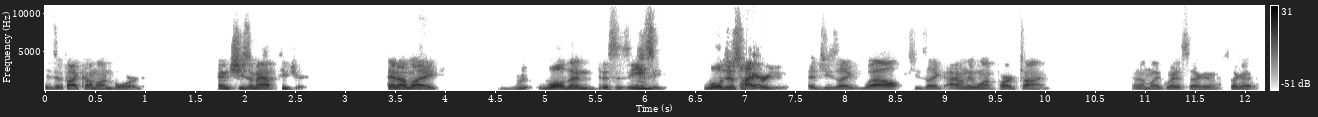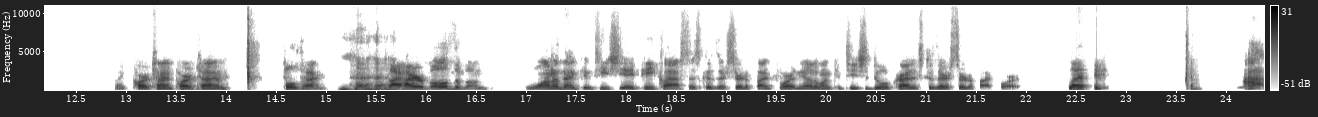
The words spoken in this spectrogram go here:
is if I come on board. And she's a math teacher. And I'm like, well, then this is easy. We'll just hire you. And she's like, well, she's like, I only want part time. And I'm like, wait a second. So I got like part time, part time, full time. so I hire both of them. One of them can teach the AP classes because they're certified for it, and the other one can teach the dual credits because they're certified for it. Like, I,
